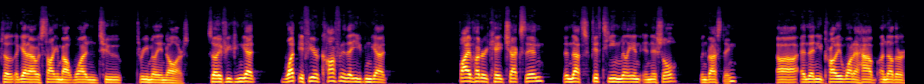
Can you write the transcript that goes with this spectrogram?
So again, I was talking about one, two, three million dollars. So if you can get what if you're confident that you can get 500k checks in, then that's 15 million initial investing. Uh, and then you probably want to have another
